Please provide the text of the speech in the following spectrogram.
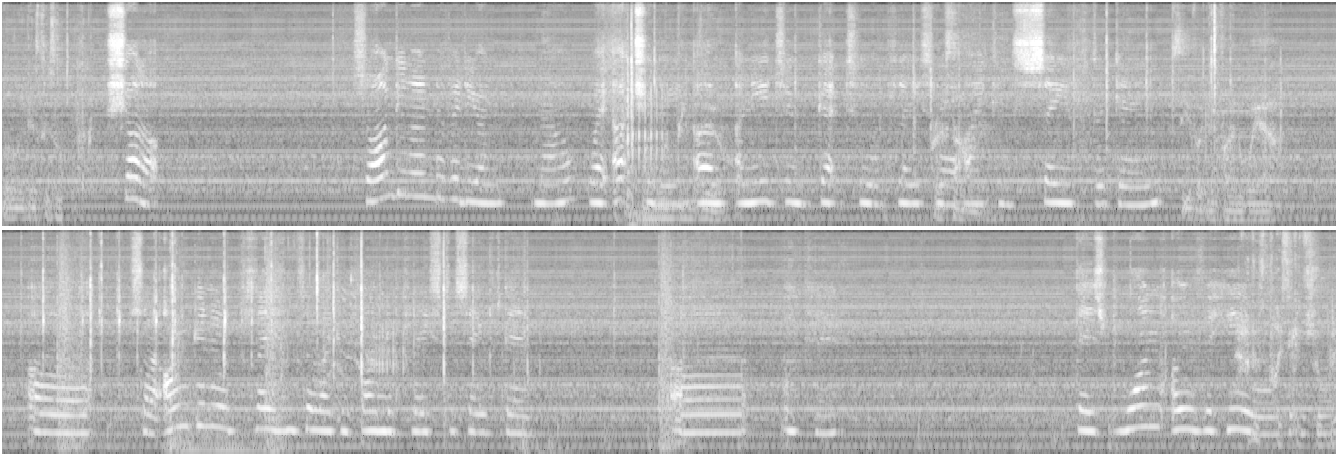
Well, I guess there's a... Shut up. So I'm gonna end the video now. Wait, actually, um, I need to get to a place Press where I can save the game. See if I can find a way out. Uh, so I'm gonna play until I can find a place to save the game. Uh, okay. There's one over here. this place pretty get so big?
